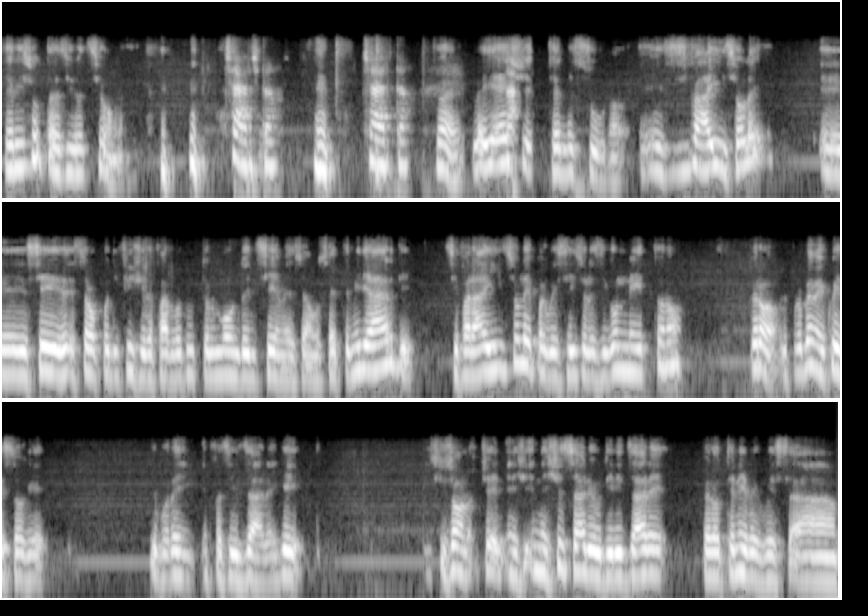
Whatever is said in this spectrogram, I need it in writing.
è risolta la situazione. Certo, certo. Cioè, lei esce, ah. c'è nessuno, e si fa isole, e se è troppo difficile farlo tutto il mondo insieme, siamo 7 miliardi, si farà isole, poi queste isole si connettono, però il problema è questo che io vorrei enfatizzare, che sono, cioè, è necessario utilizzare, per ottenere questa,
